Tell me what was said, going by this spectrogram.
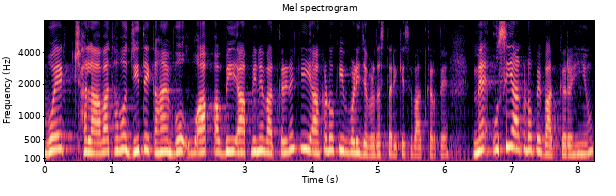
वो एक छलावा था वो जीते कहाँ हैं? वो, वो आप अभी आप भी ने बात करी ना कि आंकड़ों की बड़ी ज़बरदस्त तरीके से बात करते हैं। मैं उसी आंकड़ों पे बात कर रही हूँ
